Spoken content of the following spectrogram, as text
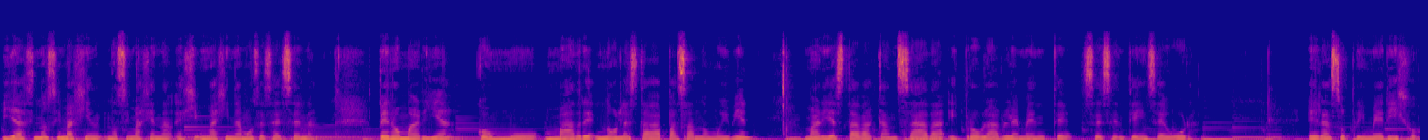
Y así nos, nos imaginamos esa escena. Pero María, como madre, no la estaba pasando muy bien. María estaba cansada y probablemente se sentía insegura. Era su primer hijo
